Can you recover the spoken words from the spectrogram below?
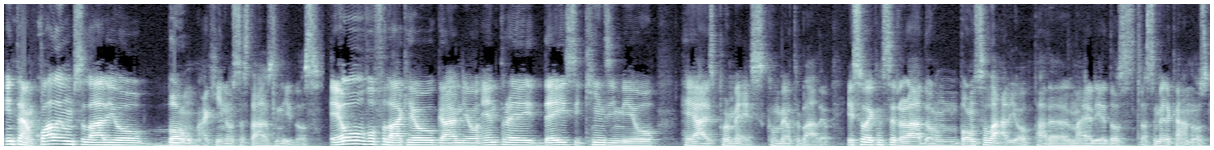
Então, qual é um salário bom aqui nos Estados Unidos? Eu vou falar que eu ganho entre 10 e 15 mil reais por mês com meu trabalho. Isso é considerado um bom salário para a maioria dos, dos americanos.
